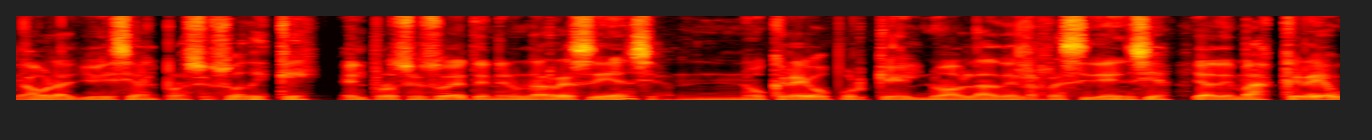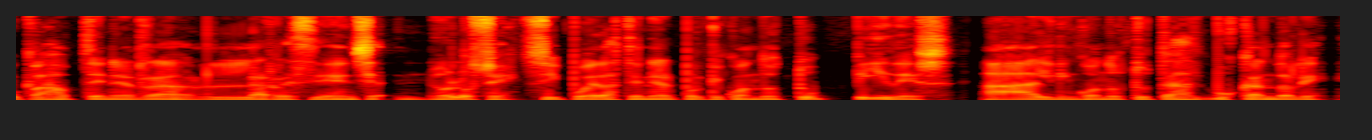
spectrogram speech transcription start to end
Y ahora yo decía, ¿el proceso de qué? El proceso de tener una residencia. No creo porque él no habla de la residencia y además creo que vas a obtener la, residencia. No lo sé si puedas tener porque cuando tú pides a alguien, cuando tú estás buscándole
